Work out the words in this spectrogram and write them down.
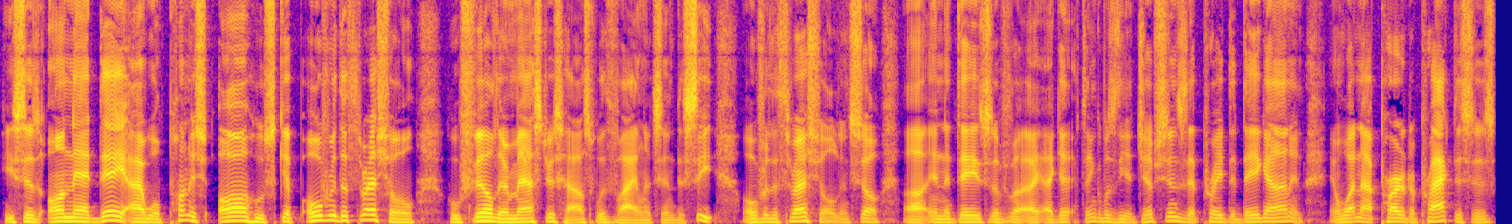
He says, On that day I will punish all who skip over the threshold, who fill their master's house with violence and deceit. Over the threshold. And so uh, in the days of, uh, I, I, think it was the Egyptians that prayed to Dagon and, and whatnot, part of the practices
